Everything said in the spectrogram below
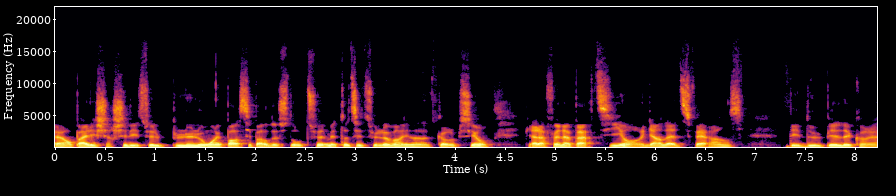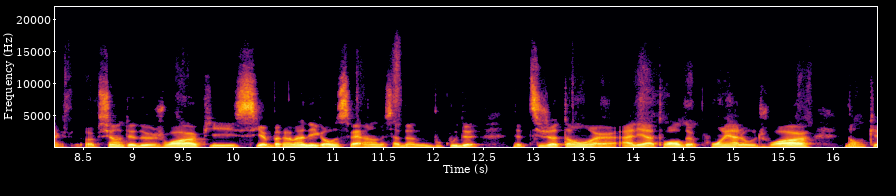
Euh, on peut aller chercher des tuiles plus loin, passer par-dessus d'autres tuiles, mais toutes ces tuiles-là vont aller dans notre corruption. Puis à la fin de la partie, on regarde la différence des deux piles de corruption entre les deux joueurs. Puis s'il y a vraiment des grosses différences, ça donne beaucoup de, petits jetons euh, aléatoires de points à l'autre joueur. Donc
